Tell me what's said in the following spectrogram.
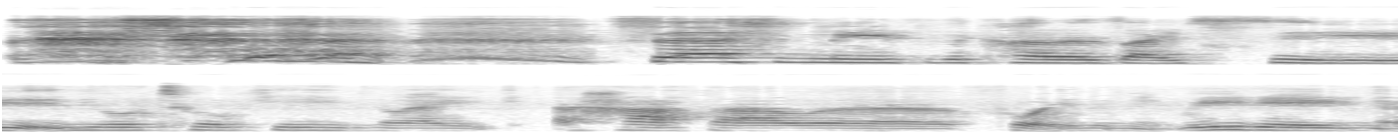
Certainly, for the colours I see, you're talking like a half hour, forty minute reading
